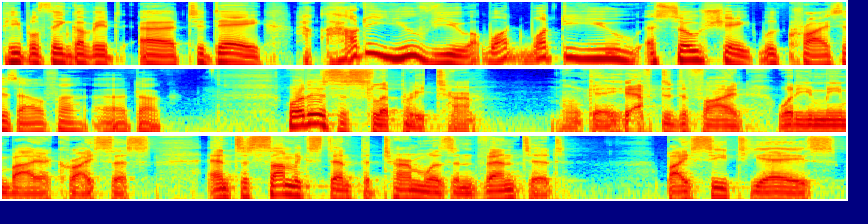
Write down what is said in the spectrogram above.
people think of it uh, today. H- how do you view what what do you associate with crisis alpha, uh, Doug? Well, it is a slippery term. Okay, you have to define what do you mean by a crisis, and to some extent, the term was invented by CTAs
